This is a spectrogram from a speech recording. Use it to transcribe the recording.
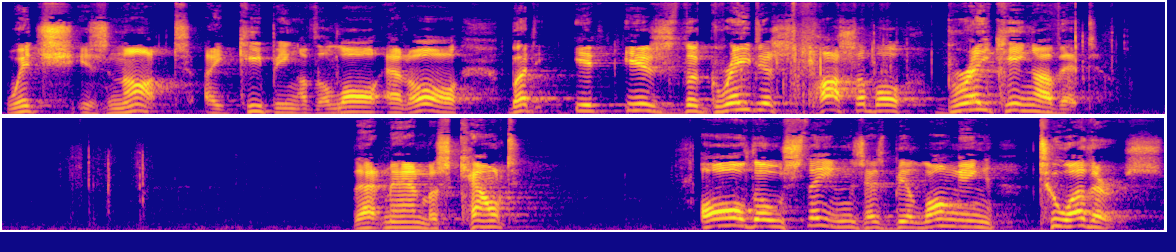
which is not a keeping of the law at all, but it is the greatest possible breaking of it. that man must count all those things as belonging to others.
